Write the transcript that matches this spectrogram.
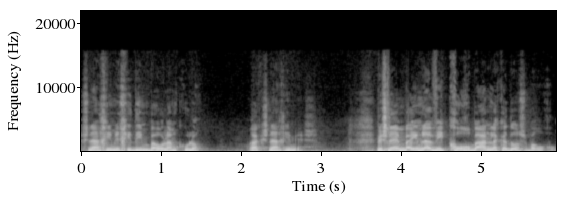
שני אחים יחידים בעולם כולו. רק שני אחים יש. ושניהם באים להביא קורבן לקדוש ברוך הוא.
